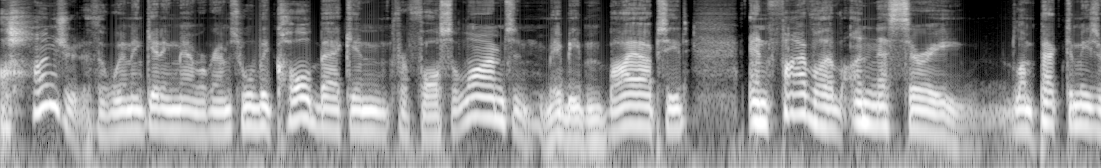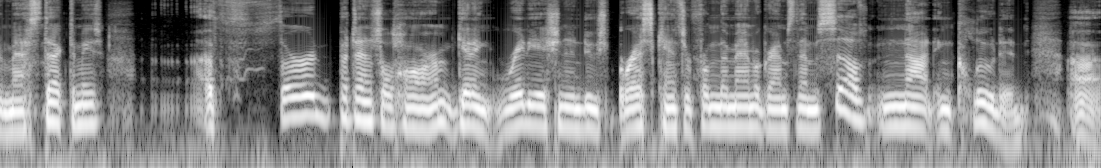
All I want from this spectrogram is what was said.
a hundred of the women getting mammograms will be called back in for false alarms and maybe even biopsied, and five will have unnecessary lumpectomies or mastectomies. A third potential harm, getting radiation-induced breast cancer from the mammograms themselves, not included, uh,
